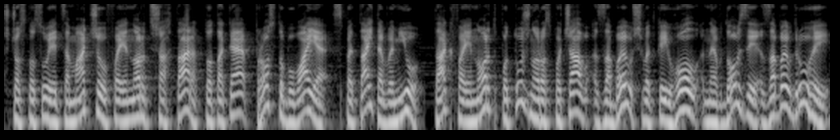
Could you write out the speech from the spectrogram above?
Що стосується матчу Фейнорд Шахтар, то таке просто буває. Спитайте в МЮ. Так, Фейнорд потужно розпочав, забив швидкий гол, невдовзі забив другий,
